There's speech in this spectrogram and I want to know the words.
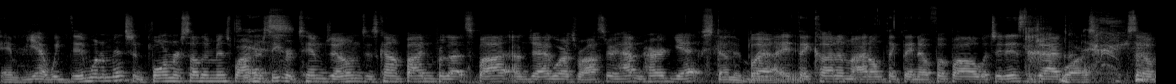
And yeah, we did want to mention former Southern Miss wide Yes. receiver Tim Jones is kind of fighting for that spot on Jaguars roster. Haven't heard yet. Stellar But play. if they cut him, I don't think they know football, which it is the Jaguars. so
